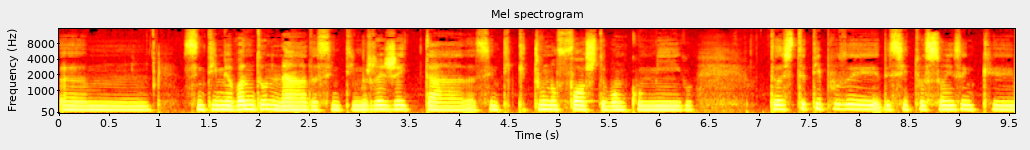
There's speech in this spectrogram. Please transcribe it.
Hum, senti-me abandonada, senti-me rejeitada, senti que tu não foste bom comigo. Todo este tipo de, de situações em que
